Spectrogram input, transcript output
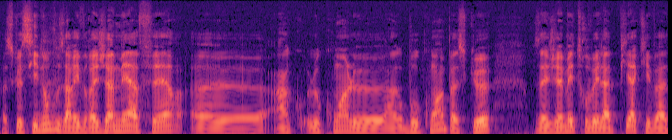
Parce que sinon, vous n'arriverez jamais à faire euh, un, le coin, beau coin, parce que vous n'avez jamais trouvé la pierre qui va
